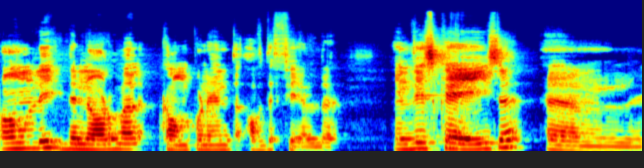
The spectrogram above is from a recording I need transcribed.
only the normal component of the field. In this case, um,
